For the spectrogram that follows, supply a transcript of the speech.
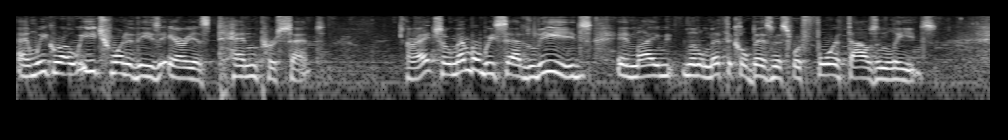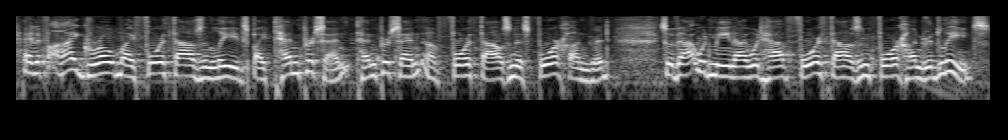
and we grow each one of these areas 10%. All right, so remember we said leads in my little mythical business were 4,000 leads. And if I grow my 4,000 leads by 10%, 10% of 4,000 is 400, so that would mean I would have 4,400 leads.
